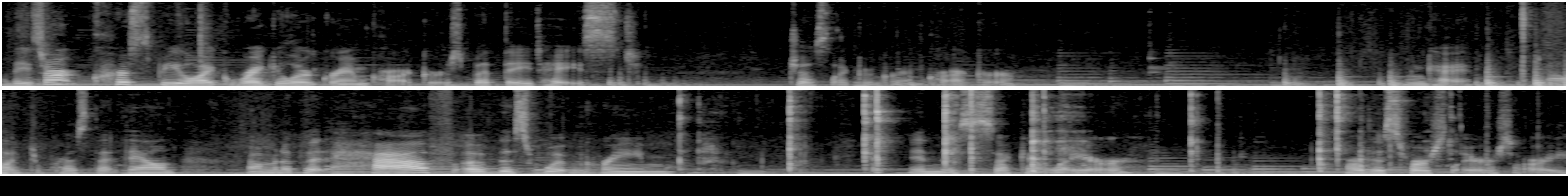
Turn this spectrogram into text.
These aren't crispy like regular graham crackers, but they taste just like a graham cracker. Okay, I like to press that down. I'm gonna put half of this whipped cream in this second layer, or this first layer, sorry.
